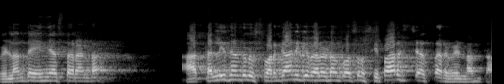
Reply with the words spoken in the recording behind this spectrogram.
వీళ్ళంతా ఏం చేస్తారంట? ఆ తల్లిదండ్రులు స్వర్గానికి వెళ్ళడం కోసం సిఫారసు చేస్తారు వీళ్ళంతా.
